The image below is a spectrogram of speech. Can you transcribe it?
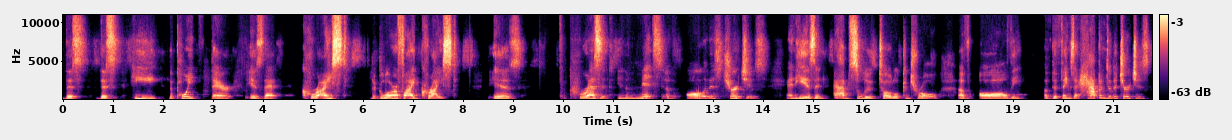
This, this, he, the point there is that Christ, the glorified Christ, is present in the midst of all of his churches, and he is in absolute total control of all the of the things that happen to the churches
